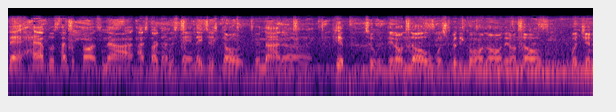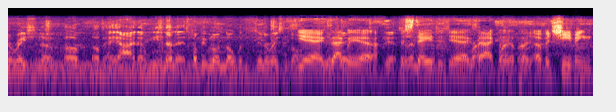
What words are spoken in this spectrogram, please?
that have those type of thoughts now, I, I start to understand. They just don't. They're not uh, hip to it. They don't know what's really going on. They don't know what generation of, of, of AI that we in. None of that. Some people don't know what the generations are. Yeah, You know exactly. Yeah, Yeah, the so stages. Yeah, exactly. right, of, right. of achieving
